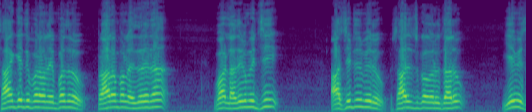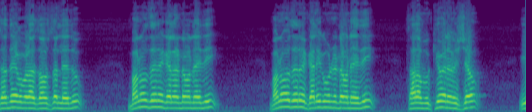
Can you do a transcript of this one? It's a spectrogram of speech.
సాంకేతికపరమైన ఇబ్బందులు ప్రారంభంలో ఎదురైనా వాళ్ళు అధిగమించి ఆ సిటీని మీరు సాధించుకోగలుగుతారు. ఏమీ సందేహపడాల్సిన అవసరం లేదు. మనోధైర్యం కలగడం అనేది మనోధైర్యం కలిగి ఉండటం అనేది చాలా ముఖ్యమైన విషయం. ఈ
